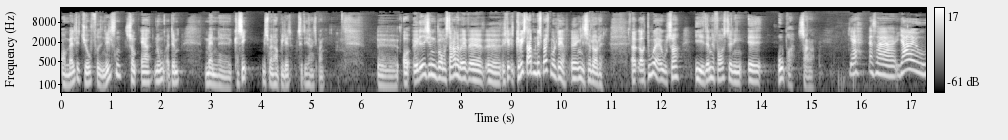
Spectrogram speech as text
og Malte Jo Frid Nielsen, som er nogle af dem, man øh, kan se, hvis man har billet til det her arrangement. Øh, og jeg ved ikke sådan, hvor man starter. Øh, øh, skal, kan vi ikke starte med det spørgsmål der, øh, egentlig, Charlotte? Og, og du er jo så i den her forestilling øh, operasanger. Ja, altså, jeg er jo,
